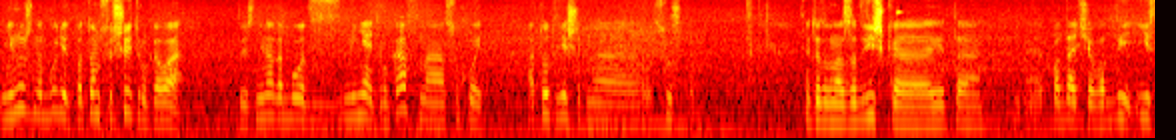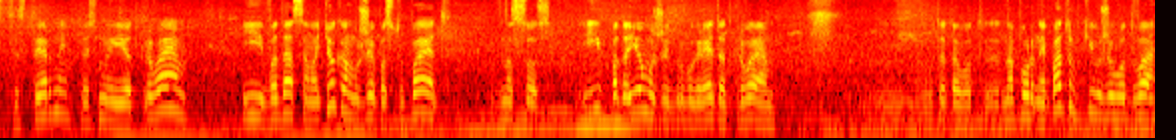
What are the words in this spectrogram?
Не нужно будет потом сушить рукава. То есть не надо будет менять рукав на сухой, а тот вешать на сушку. Это у нас задвижка, это э, подача воды из цистерны. То есть мы ее открываем, и вода самотеком уже поступает в насос. И подаем уже, грубо говоря, это открываем вот это вот напорные патрубки уже вот два.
